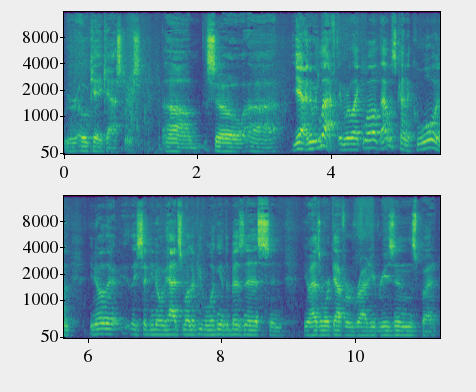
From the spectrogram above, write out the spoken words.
We were okay casters. Um, so uh, yeah, and then we left, and we're like, well, that was kind of cool. And you know, they, they said, you know, we had some other people looking at the business, and you know it hasn't worked out for a variety of reasons. But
